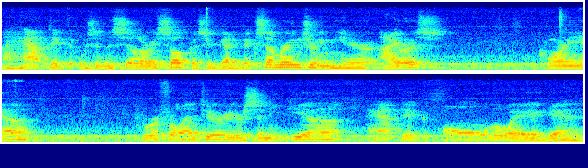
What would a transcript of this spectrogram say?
a haptic that was in the ciliary sulcus. You've got a big Soemmering ring here, iris, cornea, peripheral anterior synechia, haptic all the way again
